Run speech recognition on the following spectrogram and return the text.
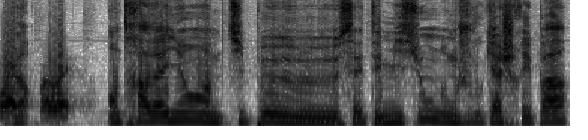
Ouais, Alors- ouais, ouais. En travaillant un petit peu euh, cette émission, donc je vous cacherai pas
